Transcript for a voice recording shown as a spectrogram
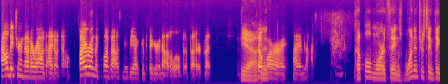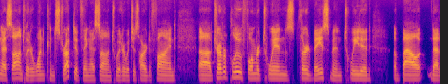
how they turn that around, I don't know. If I were in the clubhouse, maybe I could figure it out a little bit better. But yeah, so far I, I am not. Couple more things. One interesting thing I saw on Twitter, one constructive thing I saw on Twitter, which is hard to find. Uh, Trevor Plouffe, former Twins third baseman, tweeted about that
